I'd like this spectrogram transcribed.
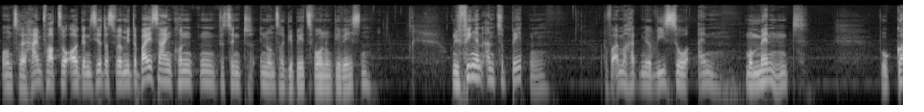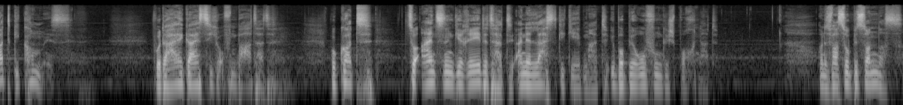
unsere Heimfahrt so organisiert, dass wir mit dabei sein konnten. Wir sind in unserer Gebetswohnung gewesen. Und wir fingen an zu beten. Und auf einmal hatten wir wie so einen Moment, wo Gott gekommen ist. Wo der Heilige Geist sich offenbart hat. Wo Gott zu Einzelnen geredet hat, eine Last gegeben hat, über Berufung gesprochen hat. Und es war so besonders.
